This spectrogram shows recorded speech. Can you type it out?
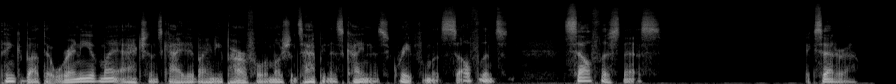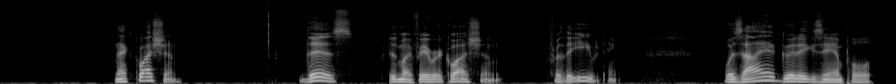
Think about that. Were any of my actions guided by any powerful emotions, happiness, kindness, gratefulness, selfless, selflessness, etc.? Next question. This is my favorite question for the evening. Was I a good example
